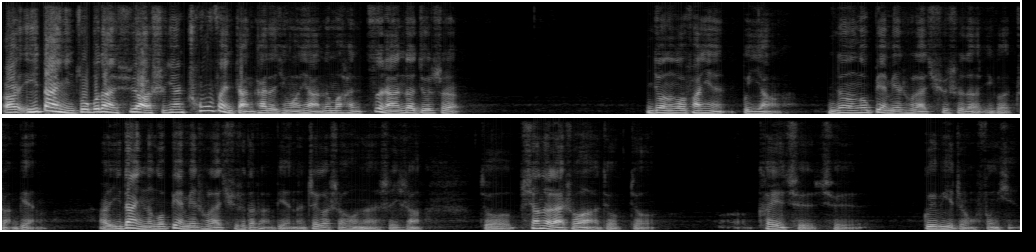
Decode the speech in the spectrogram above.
而一旦你做波段需要时间充分展开的情况下，那么很自然的就是你就能够发现不一样了，你就能够辨别出来趋势的一个转变了。而一旦你能够辨别出来趋势的转变，那这个时候呢，实际上就相对来说啊，就就可以去去规避这种风险。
